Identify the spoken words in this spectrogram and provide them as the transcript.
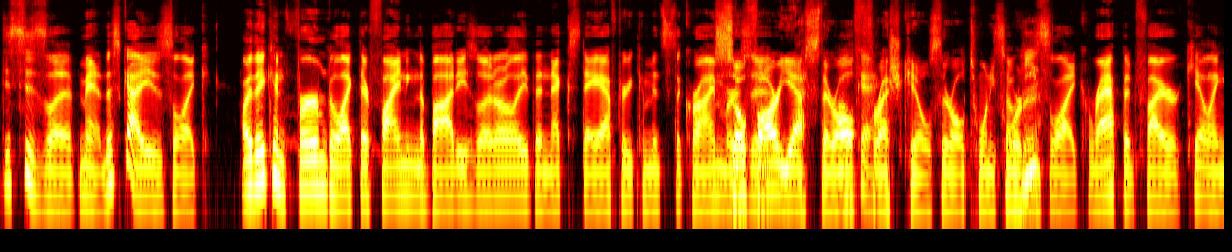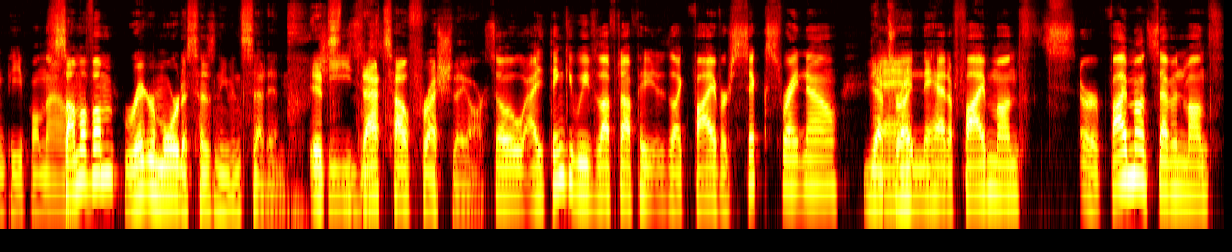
this is, uh, man, this guy is like, are they confirmed like they're finding the bodies literally the next day after he commits the crime? or So is it- far, yes, they're all Okay. fresh kills. They're all 24. so he's like rapid fire killing people now. Some of them, rigor mortis hasn't even set in. It's Jesus. that's how fresh they are. So I think we've left off at, like five or six right now. That's and right. they had a five month or five month, seven month,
